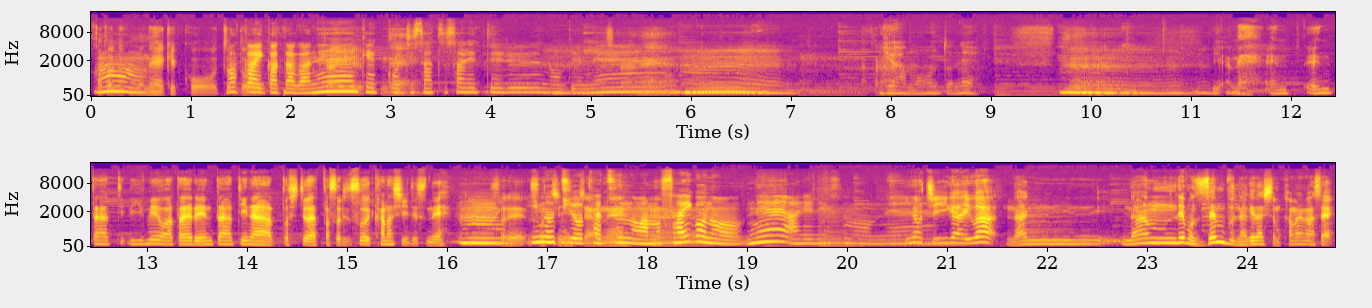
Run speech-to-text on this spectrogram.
方でもね、結構ちょっと若い方がね若い結構自殺されてるのでね。ね。ううん。いやもう本当ね。ううんんいやねエンエンターティ夢を与えるエンターテイナーとしてはやっぱそれすごい悲しいですね。うんそれ命を絶つのはもう最後のね、あれですもんね。命以外は何何でも全部投げ出しても構いません。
